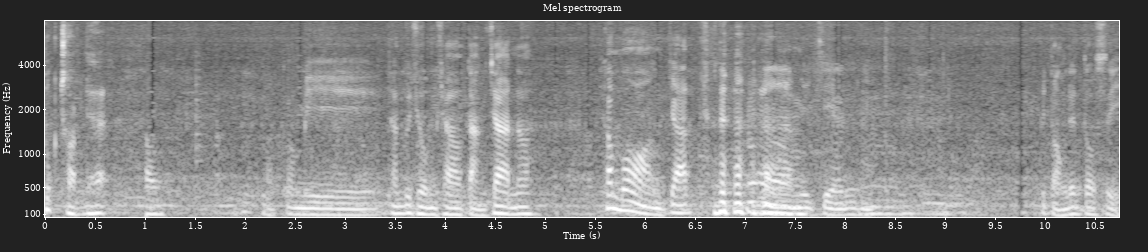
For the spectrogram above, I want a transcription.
ทุกช็อตนะฮะเอาแล้วก็มีท่านผู้ชมชาวต่างชาติเนาะ Come on จัด มีเจียร์ด้วยนะพี่ต๋องเล่นโต๊ะสี่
